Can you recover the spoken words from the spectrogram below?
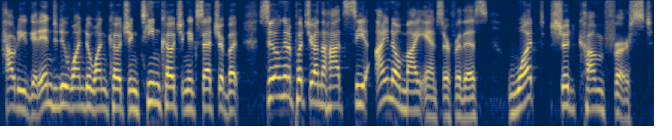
How do you get in to do one to one coaching, team coaching, etc. But Sue, I'm gonna put you on the hot seat. I know my answer for this. What should come first,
